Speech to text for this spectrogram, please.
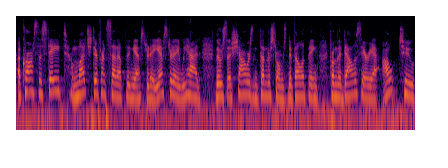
across the state. A much different setup than yesterday. Yesterday, we had those uh, showers and thunderstorms developing from the Dallas area out to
